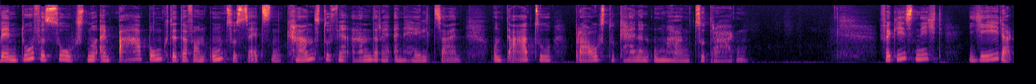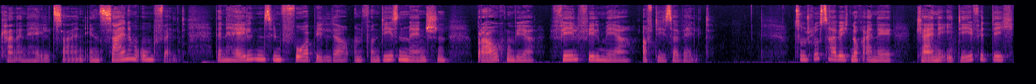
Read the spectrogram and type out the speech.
wenn du versuchst, nur ein paar Punkte davon umzusetzen, kannst du für andere ein Held sein und dazu brauchst du keinen Umhang zu tragen. Vergiss nicht, jeder kann ein Held sein in seinem Umfeld, denn Helden sind Vorbilder und von diesen Menschen brauchen wir viel, viel mehr auf dieser Welt. Zum Schluss habe ich noch eine kleine Idee für dich.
